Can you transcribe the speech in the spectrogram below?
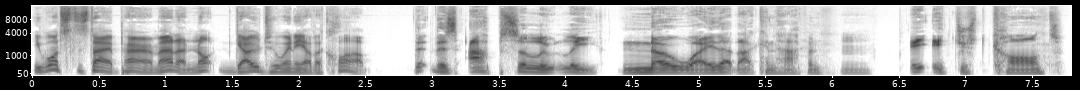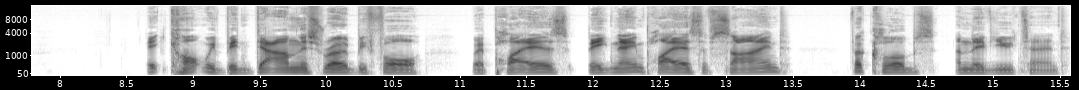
He wants to stay at Parramatta, not go to any other club. there's absolutely no way that that can happen. Mm. It, it just can't. It can't. We've been down this road before where players, big name players, have signed for clubs and they've U turned.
